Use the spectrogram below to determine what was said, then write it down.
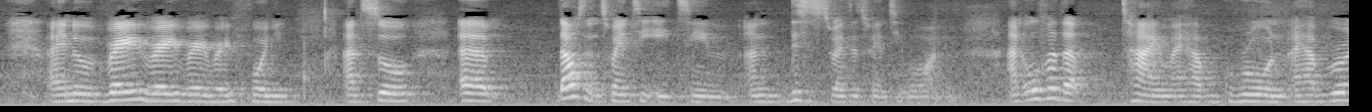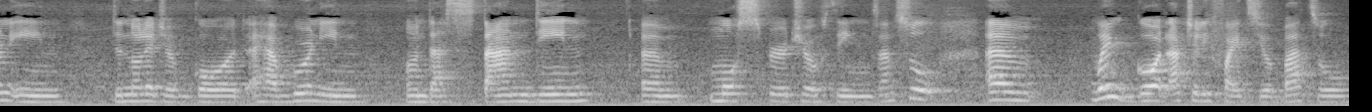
I know, very, very, very, very funny. And so um, that was in 2018, and this is 2021. And over that time, I have grown. I have grown in the knowledge of God. I have grown in understanding um, more spiritual things. And so um, when God actually fights your battle,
